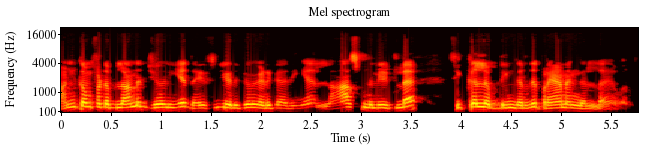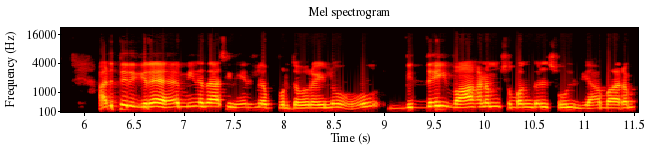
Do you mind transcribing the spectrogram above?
அன்கம்ஃபர்டபுளான ஜேர்னியை தயவு செஞ்சு எடுக்கவே எடுக்காதீங்க. லாஸ்ட் மினிட்ல சிக்கல் அப்படிங்கிறது பிரயாணங்கள்ல வரும். அடுத்து இருக்கிற மீனராசி நேர்களை பொறுத்தவரையிலும் வித்தை வாகனம் சுபங்கள் சூழ் வியாபாரம்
